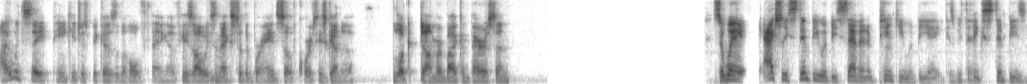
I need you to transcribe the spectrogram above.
I would say Pinky just because of the whole thing of he's always next to the brain, so of course he's gonna look dumber by comparison. So wait, actually, Stimpy would be seven and Pinky would be eight because we think Stimpy's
